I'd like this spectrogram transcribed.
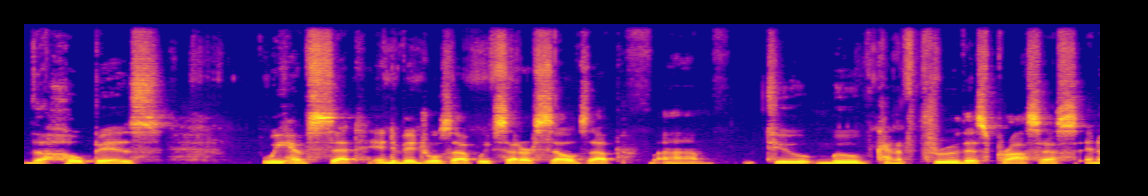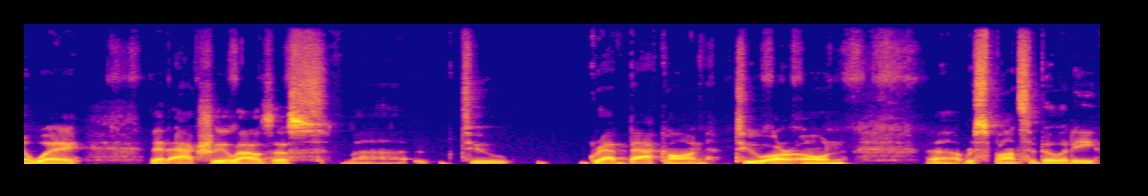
the hope is we have set individuals up, we've set ourselves up um, to move kind of through this process in a way that actually allows us uh, to grab back on to our own uh, responsibility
